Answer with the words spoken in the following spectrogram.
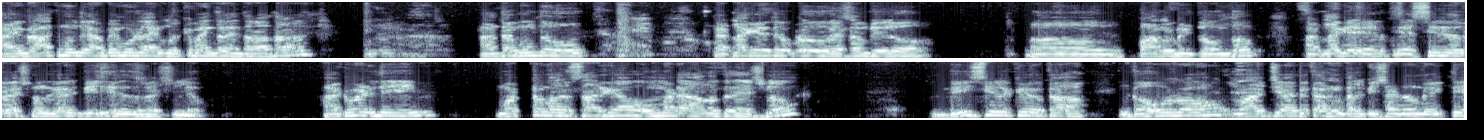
ఆయన రాకముందు యాభై మూడులో ఆయన ముఖ్యమంత్రి అయిన తర్వాత అంతకుముందు ఎట్లాగైతే ఇప్పుడు అసెంబ్లీలో పార్లమెంట్లో ఉందో అట్లాగే ఎస్సీ రిజర్వేషన్ ఉంది కానీ బీసీ రిజర్వేషన్ లేవు. అటువంటిది మొట్టమొదటిసారిగా ఉమ్మడి ఆంధ్రప్రదేశ్లో బీసీలకి ఒక గౌరవం రాజ్యాధికారం కల్పించినటువంటి వ్యక్తి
